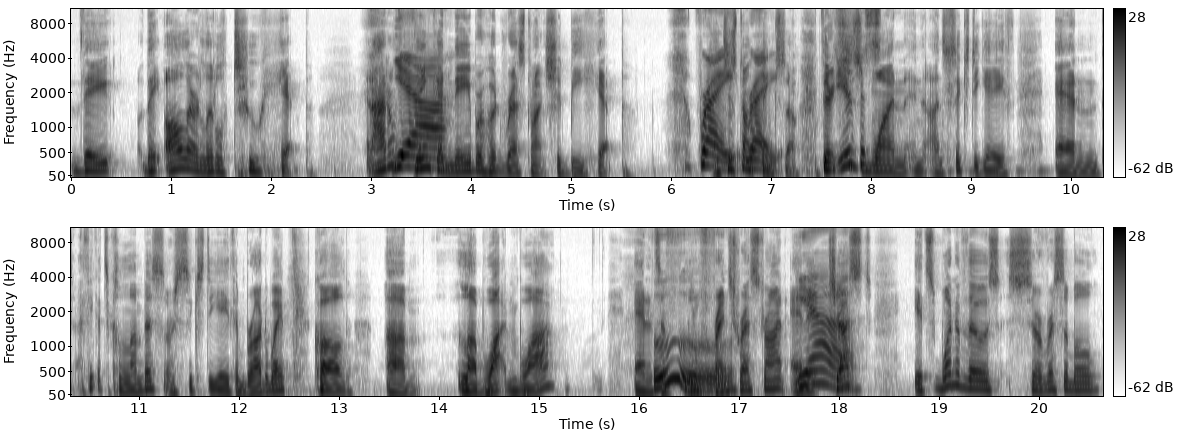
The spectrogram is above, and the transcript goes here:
They they all are a little too hip. And I don't Yeah. think a neighborhood restaurant should be hip. Right. I just don't right. think so. There should is just- one in, on 68th and I think it's Columbus or 68th and Broadway called um, La Boîte en Bois. And it's a little French restaurant. And Yeah. it just, it's one of those serviceable,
